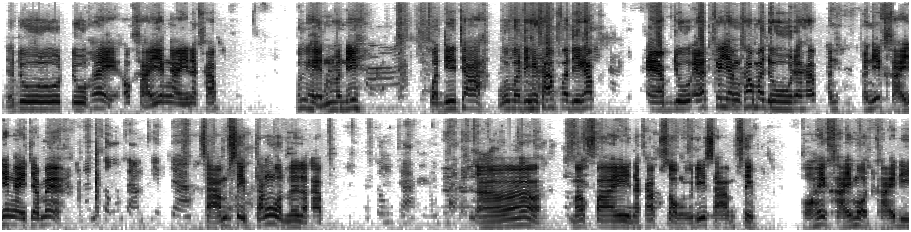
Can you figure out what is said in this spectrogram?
เดี๋ยวดูดูให้เขาขายยังไงนะครับ เพิ่งเห็นวันนี้สวัสดีจ้าอุ้ยสวัสดีครับสวัสดีครับ แอบอยู่แอดก็ยังเข้ามาดูนะครับ อันอันนี้ขายยังไงจ๊ะแม่อันนั้นส่งสามสิบจ้ะสามสิบทั้งหมดเลยเหรอครับส่งจ้ะส่งจ้ะอ่ามาไฟนะครับ ส่งอยู่ที่สามสิบ ขอให้ขายหมดขายดี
